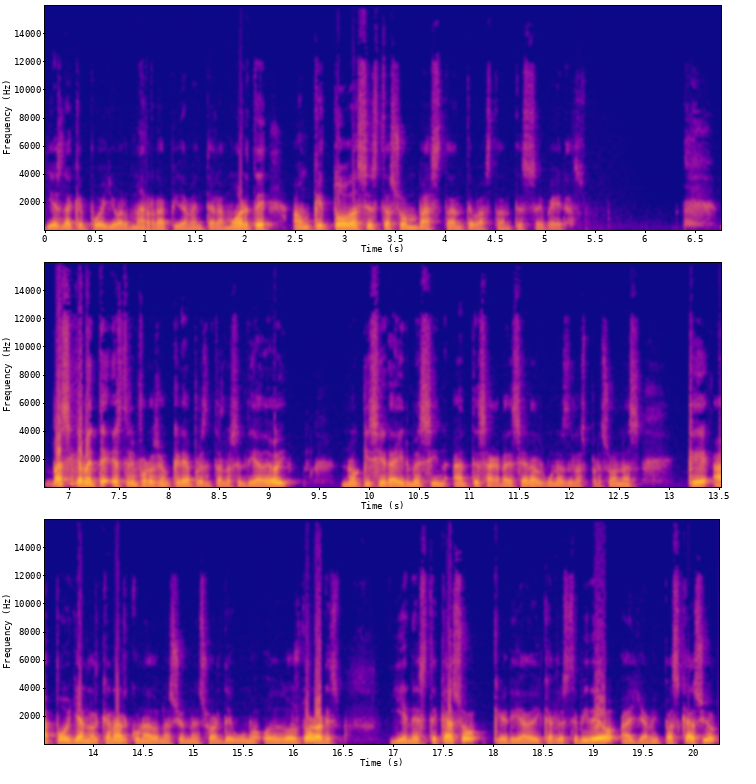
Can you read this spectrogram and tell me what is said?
y es la que puede llevar más rápidamente a la muerte, aunque todas estas son bastante, bastante severas. Básicamente, esta información quería presentarles el día de hoy. No quisiera irme sin antes agradecer a algunas de las personas que apoyan al canal con una donación mensual de 1 o de 2 dólares. Y en este caso, quería dedicarle este video a Yami Pascasio,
